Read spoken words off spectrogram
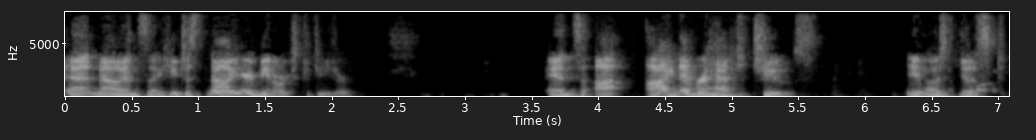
And no, and so he just no, you're gonna be an orchestra teacher. And so I I never had to choose. It was just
